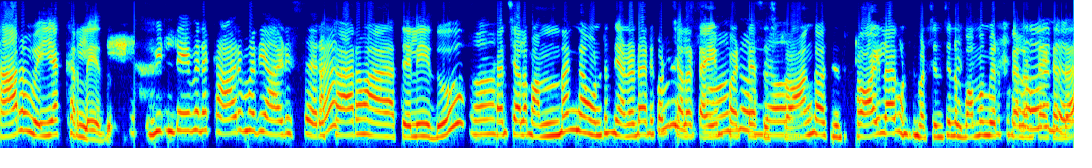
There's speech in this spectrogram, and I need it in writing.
కారం వెయ్యక్కర్లేదు. వీటితో ఏమైనా కారం అది ఆడిస్తారా కారం ఆ. కానీ చాలా మందంగా ఉంటుంది ఎండడానికి కూడా చాలా టైం ఉంది. స్ట్రాంగ్గా టాయ్ లాగా ఉంటుంది మరి చిన్న చిన్న బొమ్మ మిరపకాయలు ఉంటాయి కదా.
